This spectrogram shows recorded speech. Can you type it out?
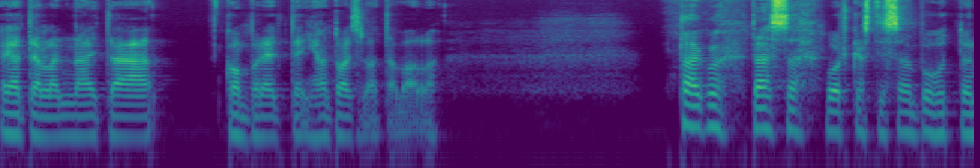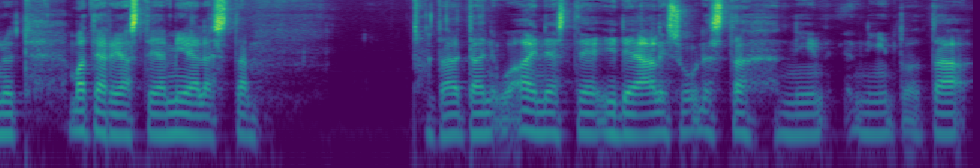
ajatella näitä komponentteja ihan toisella tavalla. Tai kun tässä podcastissa on puhuttu nyt materiasta ja mielestä, tai, tai aineesta ja ideaalisuudesta, niin, niin tuota,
